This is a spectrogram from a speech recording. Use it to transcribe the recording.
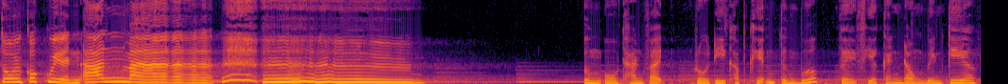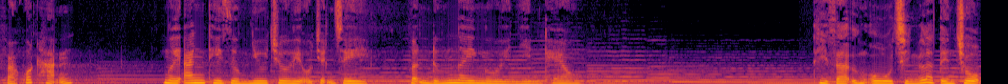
tôi có quyền ăn mà. Ưng ô than vậy rồi đi khập khiễng từng bước về phía cánh đồng bên kia và khuất hẳn. Người anh thì dường như chưa hiểu chuyện gì, vẫn đứng ngây người nhìn theo. Thì ra ưng ô chính là tên trộm.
